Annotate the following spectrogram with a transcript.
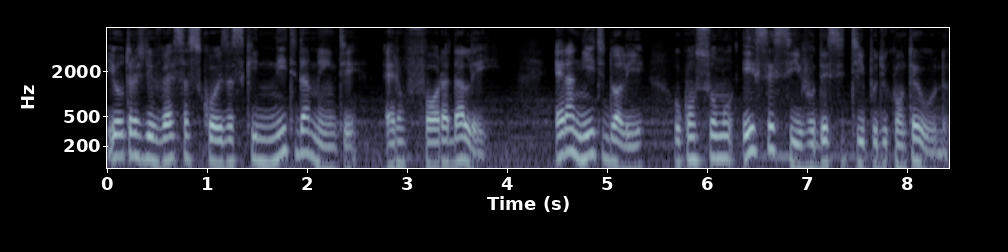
e outras diversas coisas que nitidamente eram fora da lei. Era nítido ali o consumo excessivo desse tipo de conteúdo.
